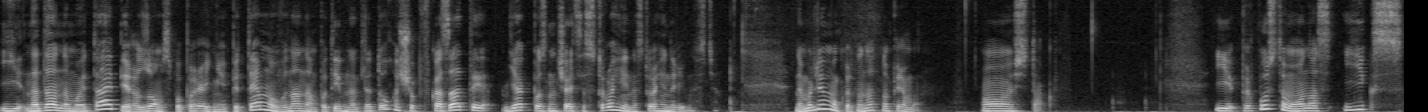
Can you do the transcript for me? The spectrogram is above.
І на даному етапі, разом з попередньою підтемою, вона нам потрібна для того, щоб вказати, як позначаються строгі і нестрогі нерівності. Намалюємо координатну пряму. Ось так. І припустимо, у нас х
